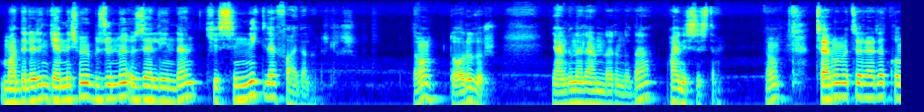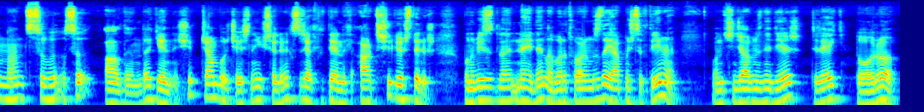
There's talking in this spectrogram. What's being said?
maddelerin genleşme ve büzülme özelliğinden kesinlikle faydalanırlar. Tamam? Doğrudur. Yangın alarmlarında da aynı sistem. Tamam. Termometrelerde konulan sıvı ısı aldığında genleşip cam boru içerisinde yükselerek sıcaklık değerindeki artışı gösterir. Bunu biz neyde? Laboratuvarımızda yapmıştık değil mi? Onun için cevabımız nedir? Direkt doğru.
